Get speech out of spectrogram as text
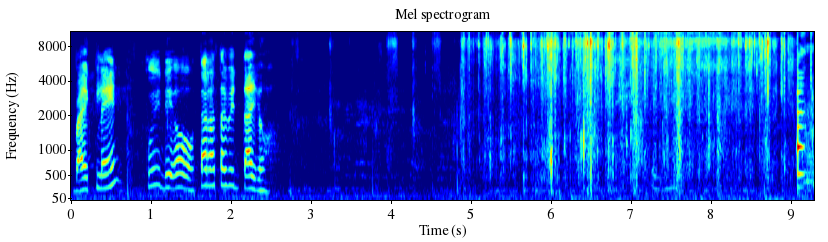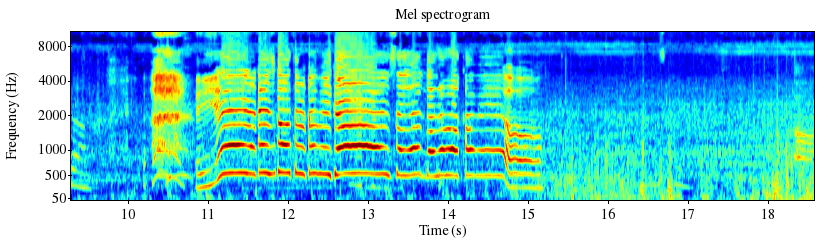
Bike lane? Pwede, oh. Tara, tawid tayo. Ayan! Naka-scooter kami, guys! Ayan, dalawa kami, oh. Ah.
